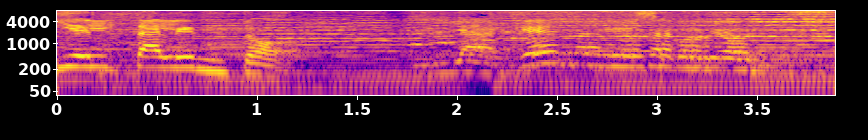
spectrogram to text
y el talento. La guerra de los acordeones.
